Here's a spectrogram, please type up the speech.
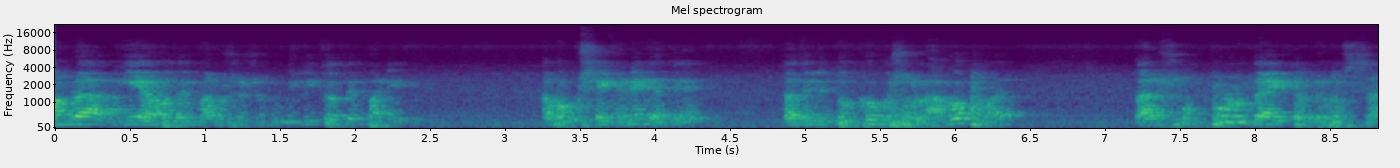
আমরা গিয়ে আমাদের মানুষের সঙ্গে মিলিত হতে পারি এবং সেখানে যাতে তাদের দুঃখ কষ্ট লাঘব হয়, তার সম্পূর্ণ দায়িত্ব, ব্যবস্থা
